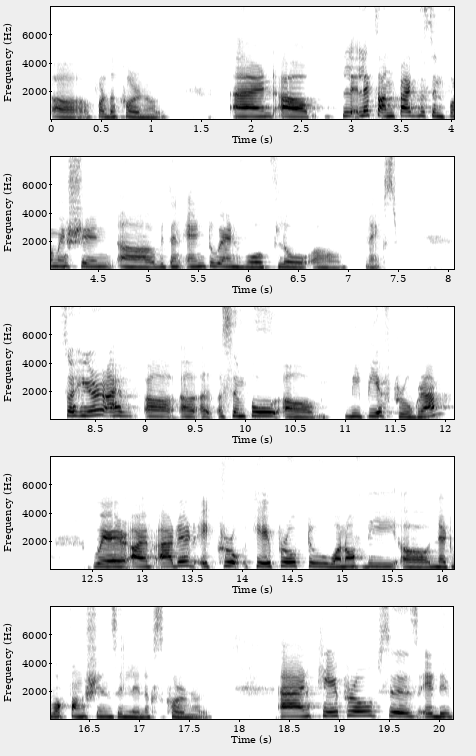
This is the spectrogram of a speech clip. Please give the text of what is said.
uh, for the kernel. And uh, let's unpack this information uh, with an end-to-end -end workflow uh, next. So here I have uh, a, a, simple BPF program where I've added a kprobe to one of the network functions in Linux kernel. And kprobes is a de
